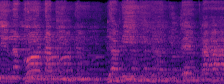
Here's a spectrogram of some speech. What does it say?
kila kona, mimi jamii yanitenga.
